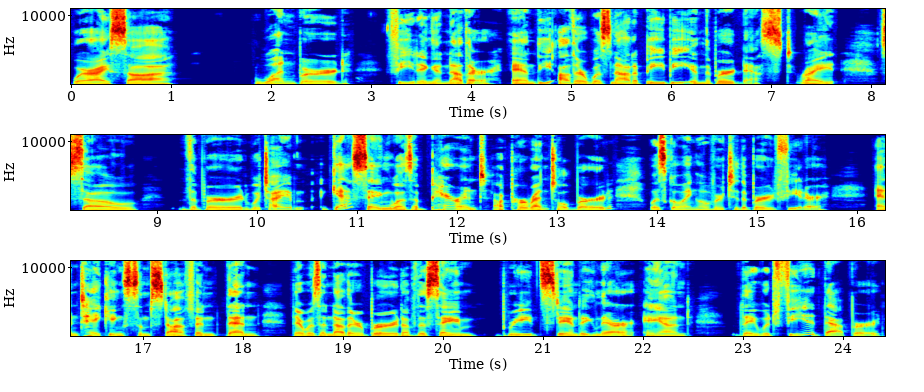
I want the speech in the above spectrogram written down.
where I saw one bird feeding another and the other was not a baby in the bird nest, right? So the bird, which I'm guessing was a parent, a parental bird, was going over to the bird feeder and taking some stuff. And then there was another bird of the same breed standing there, and they would feed that bird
